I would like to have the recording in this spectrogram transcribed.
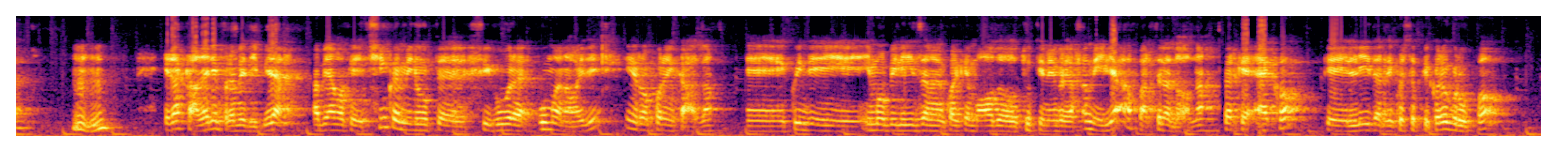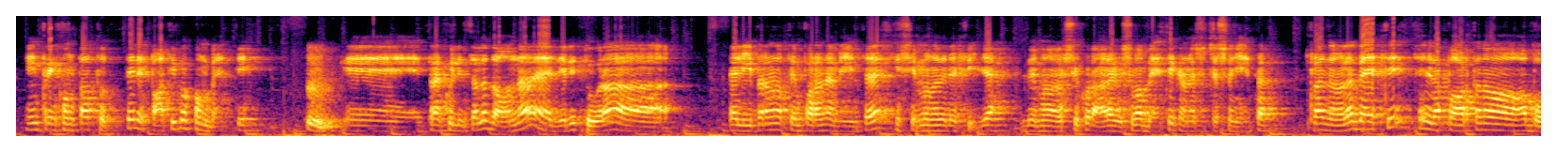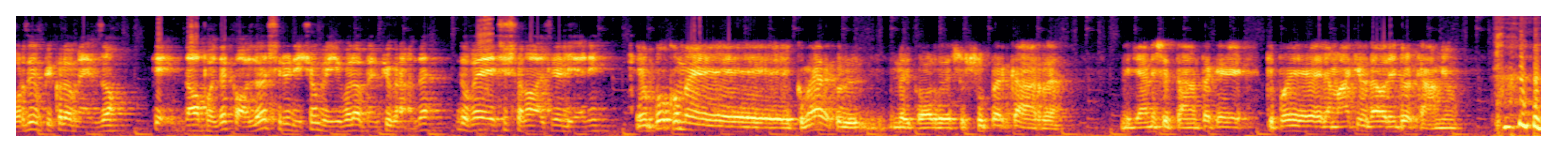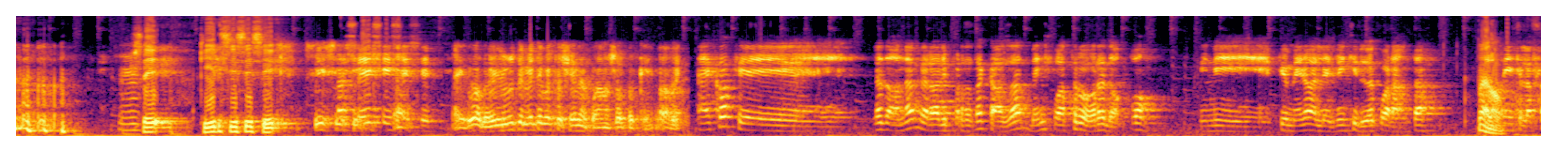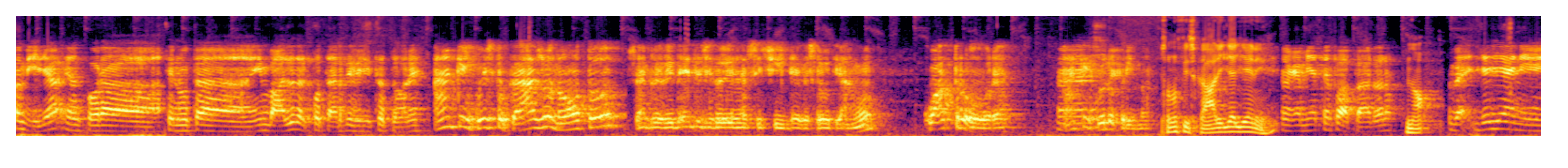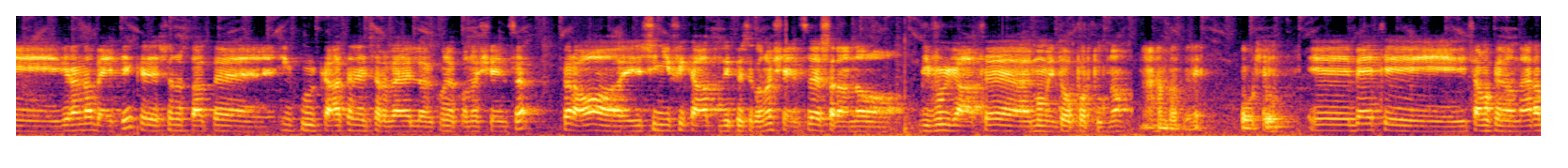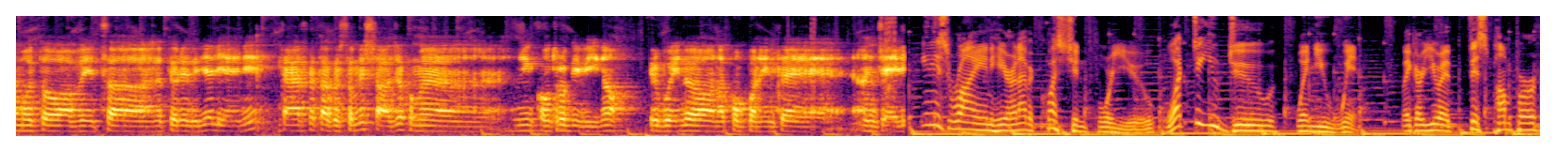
Mhm. Ed accade l'imprevedibile. Abbiamo che 5 minute figure umanoidi irrompono in casa. E quindi immobilizzano in qualche modo tutti i membri della famiglia, a parte la donna. Perché ecco che il leader di questo piccolo gruppo entra in contatto telepatico con Betty Mm. e tranquillizza la donna e addirittura la liberano temporaneamente insieme a una delle figlie. Devono rassicurare insomma Betty che non è successo niente. Prendono la Betty e la portano a bordo di un piccolo mezzo che dopo il decollo si riunisce a un velivolo ben più grande dove ci sono altri alieni. È un po' come. com'era quel. mi ricordo adesso, Supercar negli anni 70 che, che poi la macchina andava dentro il camion. Sì, Kid, sì, sì, sì. Sì, sì, Ah, sì. sì, sì, sì, Eh, sì. Ecco, vabbè, mi è venuta in mente questa scena qua, non so perché, vabbè. Ecco che la donna verrà riportata a casa ben 4 ore dopo, quindi più o meno alle 22.40. Però, Mentre la famiglia è ancora tenuta in ballo dal potere dei visitatori. Anche in questo caso noto, sempre evidente cittadini della Sicilia che salutiamo, 4 ore. Anche Eh, quello sì. prima. sono fiscali gli alieni? Non è che mi ha tempo a perdere. No. Beh, gli alieni diranno a Betty che le sono state inculcate nel cervello alcune conoscenze, però il significato di queste conoscenze saranno divulgate al momento opportuno. Ah, vabbè, posto. E Betty diciamo che non era molto avvezza alla teoria degli alieni, interpreta questo messaggio come un incontro divino, attribuendo una componente angelica. It is Ryan here, and I have a question for you. What do you do when you win? Like, are you a fist pumper?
